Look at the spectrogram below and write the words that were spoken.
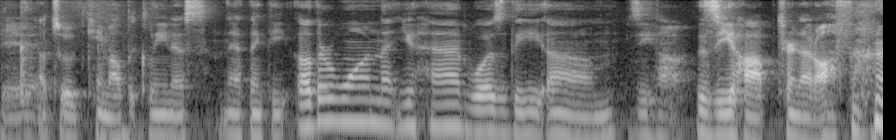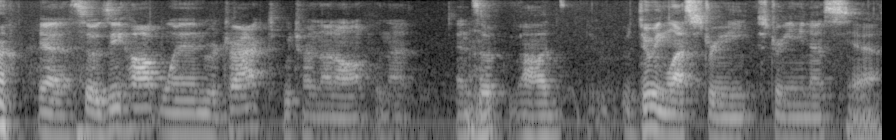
Yeah. that's what came out the cleanest. And I think the other one that you had was the um, Z hop. the Z hop, turn that off. Yeah. So Z hop when retract, we turn that off, and that ends up uh, doing less string stringiness. Yeah,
